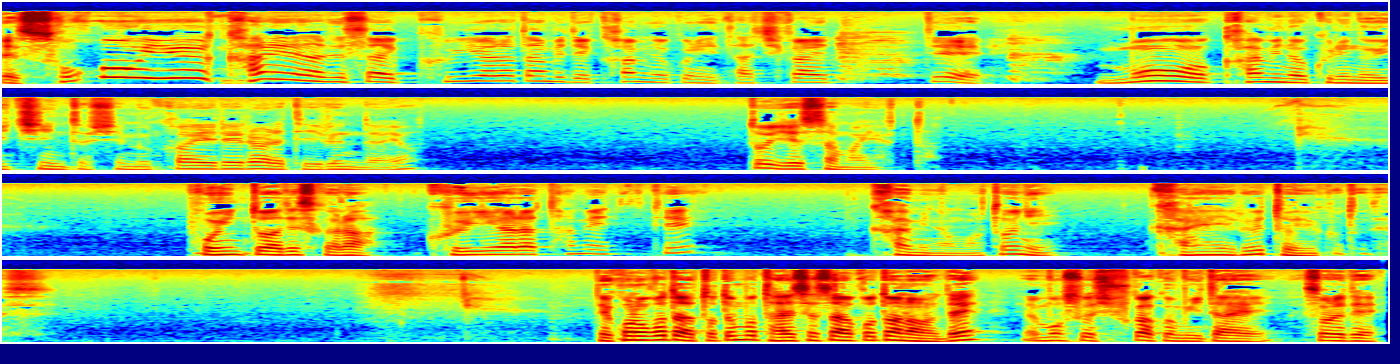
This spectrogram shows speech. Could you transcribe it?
でそういう彼らでさえ悔い改めて神の国に立ち返って、もう神の国の一員として迎え入れられているんだよ。とイエス様は言った。ポイントはですから、悔い改めて神のもとに帰るということです。で、このことはとても大切なことなので、もう少し深く見たい。それで、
